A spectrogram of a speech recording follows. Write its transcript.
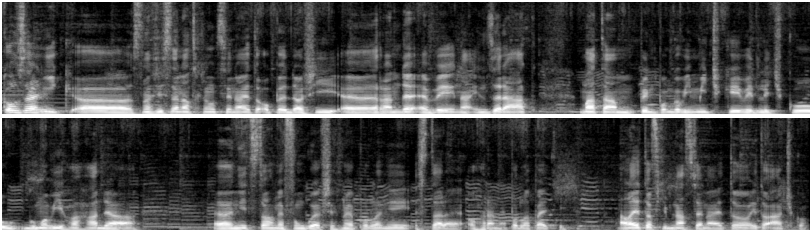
Kouzelník uh, snaží se natchnout syna, je to opět další uh, rande Evy na inzerát. Má tam pingpongový míčky, vidličku, gumovýho hada. Uh, nic z toho nefunguje, všechno je podle něj staré, ohrané, podle Péti. Ale je to vtipná scéna, je to, je to Ačko.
